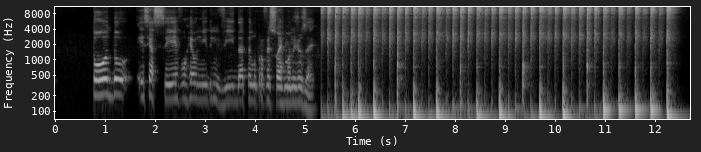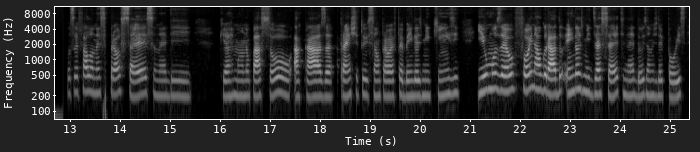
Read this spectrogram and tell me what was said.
todo esse acervo reunido em vida pelo professor Hermano José. Você falou nesse processo, né, de que o Hermano passou a casa para a instituição, para a UFPB em 2015, e o museu foi inaugurado em 2017, né, dois anos depois,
